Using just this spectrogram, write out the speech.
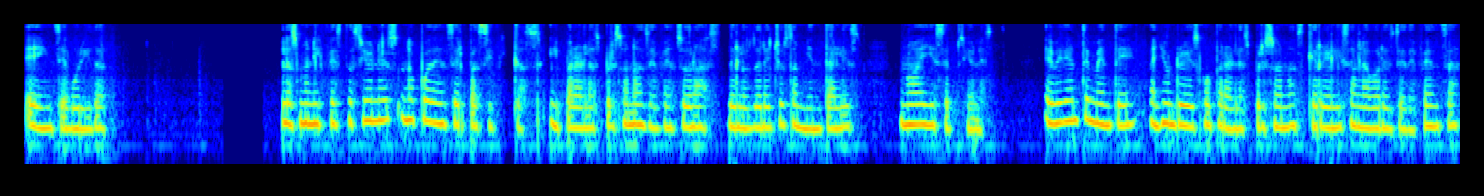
e inseguridad. Las manifestaciones no pueden ser pacíficas y para las personas defensoras de los derechos ambientales no hay excepciones. Evidentemente, hay un riesgo para las personas que realizan labores de defensa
